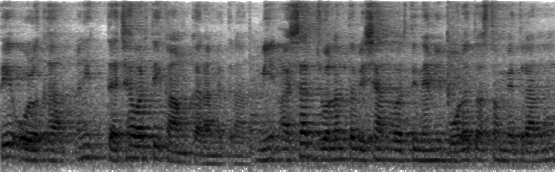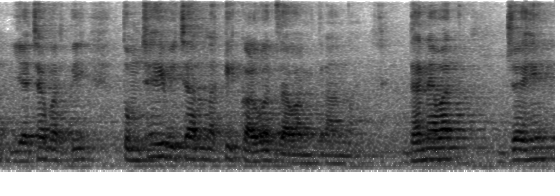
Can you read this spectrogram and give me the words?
ते ओळखा आणि त्याच्यावरती काम करा मित्रांनो. मी अशाच ज्वलंत विषयांवरती नेहमी बोलत असतो मित्रांनो. याच्यावरती तुमचेही विचार नक्की कळवत जावा मित्रांनो. धन्यवाद. जय हिंद.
